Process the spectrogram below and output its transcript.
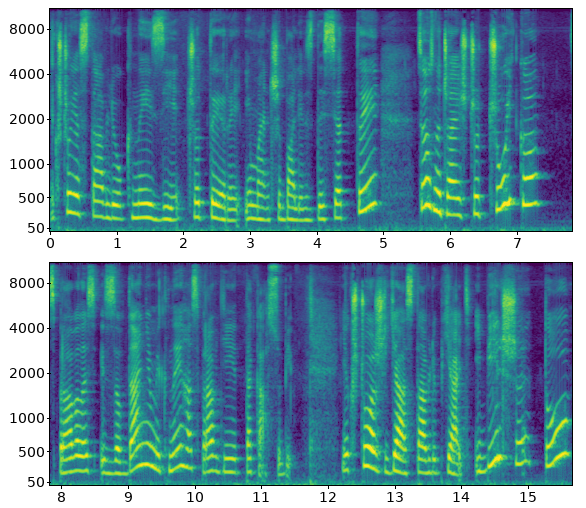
Якщо я ставлю книзі 4 і менше балів з 10, це означає, що чуйка справилась із завданням, і книга справді така собі. Якщо ж я ставлю 5 і більше, то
